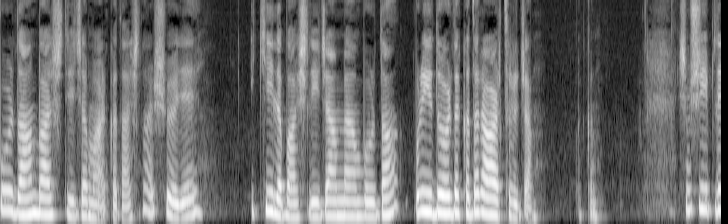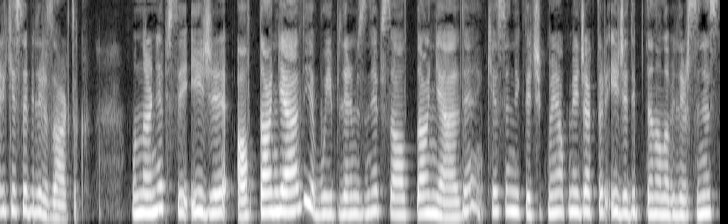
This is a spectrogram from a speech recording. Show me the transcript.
Buradan başlayacağım arkadaşlar. Şöyle 2 ile başlayacağım ben burada. Burayı 4'e kadar artıracağım. Bakın. Şimdi şu ipleri kesebiliriz artık. Bunların hepsi iyice alttan geldi ya bu iplerimizin hepsi alttan geldi. Kesinlikle çıkma yapmayacaktır. İyice dipten alabilirsiniz.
